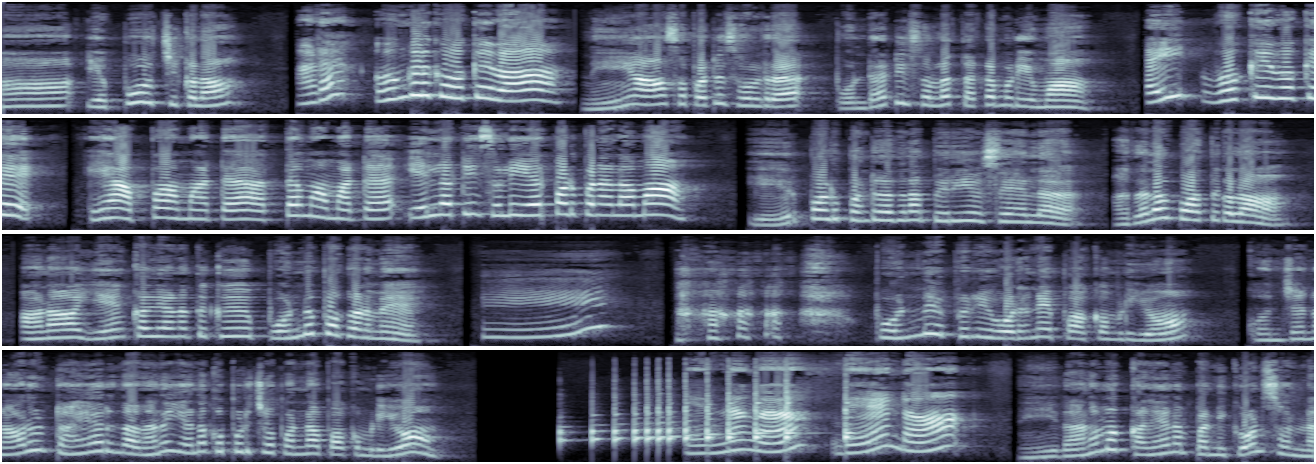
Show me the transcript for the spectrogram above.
ஆ எப்போ வச்சுக்கலாம்? அட உங்களுக்கு ஓகேவா நீ ஆசைப்பட்டு சொல்ற. பொண்டாட்டி சொல்ல தட்ட முடியுமா? ஐ ஓகே ஓகே என் அப்பா அம்மாட்ட அத்தை மாமாட்ட எல்லாத்தையும் சொல்லி ஏற்பாடு பண்ணலாமா? ஏற்பாடு பண்றதெல்லாம் பெரிய விஷயம் இல்ல. அதெல்லாம் பாத்துக்கலாம். ஆனா என் கல்யாணத்துக்கு பொண்ணு பார்க்கணுமே. பொண்ணு எப்படி உடனே பார்க்க முடியும்? கொஞ்ச நாளும் டயம் இருந்தா தானே எனக்கு பிடிச்ச பொண்ணா பார்க்க முடியும்? என்னங்க? வேண்டாம். நீ தானமா கல்யாணம் பண்ணிக்கோன்னு சொன்ன.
